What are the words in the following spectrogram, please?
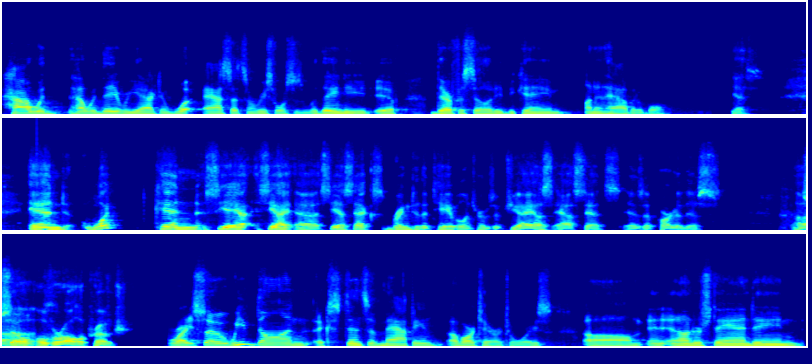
how would how would they react and what assets and resources would they need if their facility became uninhabitable. Yes and what can CI, CI, uh, CSX bring to the table in terms of GIS assets as a part of this uh, So- overall approach? Right. So we've done extensive mapping of our territories um, and, and understanding,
